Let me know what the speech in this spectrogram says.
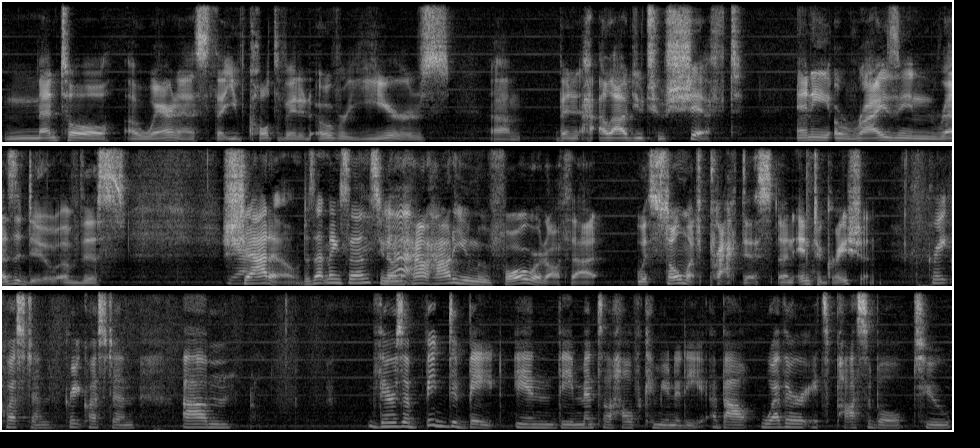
mental awareness that you've cultivated over years um, been allowed you to shift any arising residue of this shadow. Does that make sense? You know, Yeah. how how do you move forward off that with so much practice and integration? Great question. Great question. Um, there's a big debate in the mental health community about whether it's possible to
